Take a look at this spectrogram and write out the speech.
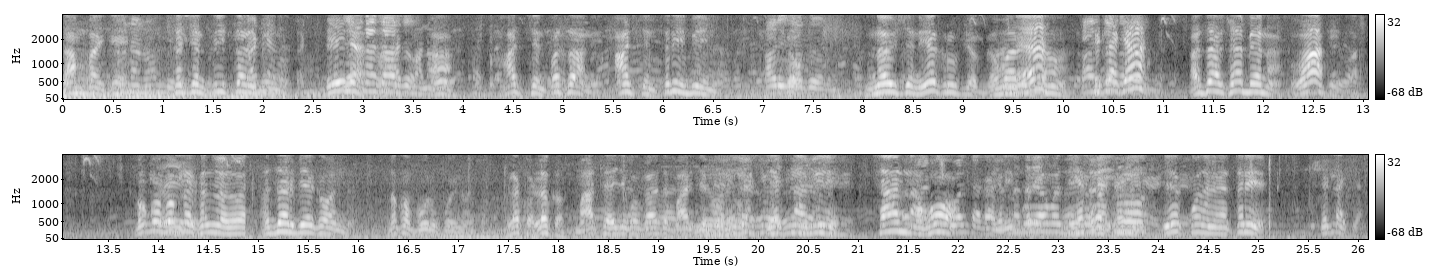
દામભાઈ કે સેશન પિસ્તાળીસ બે ને બે આઠ છે ને પચાસ ને આઠ છે ને ત્રીસ બે ને નવ ને એક રૂપિયો ગવારે હા. કેટલા ક્યાં? હજાર છે બે ના વાહ. કોકો કોક ને ખંજવાળ હજાર બે કવન લખો પૂરું કોઈ નો લખો લખો. માથે હજી કોક આવે તો બાર છે એક ના બે ચાર ના હો લીંબુ એક કોઈ એક તરી કેટલા ક્યાં?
